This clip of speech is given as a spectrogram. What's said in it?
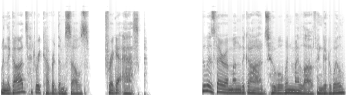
when the gods had recovered themselves, Frigga asked, Who is there among the gods who will win my love and goodwill?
